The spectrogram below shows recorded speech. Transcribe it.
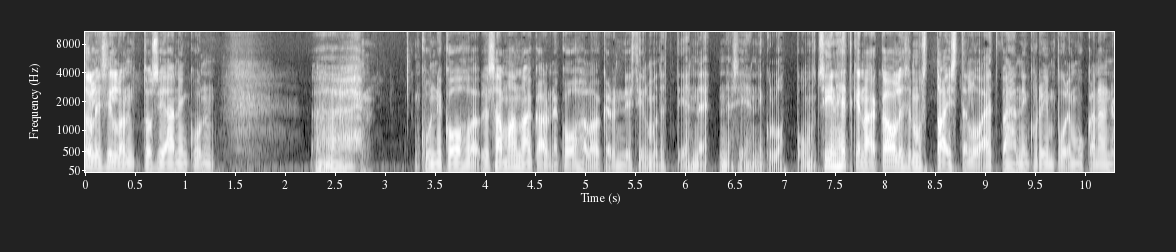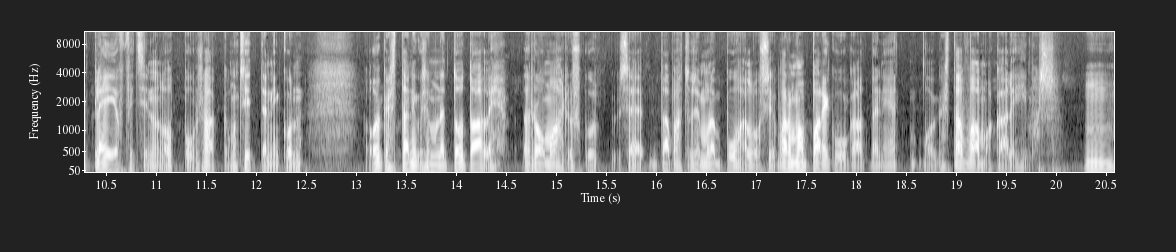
oli silloin tosiaan niin kuin, äh, kun ne KHL, samaan aikaan ne KHL-oikeudet niistä ilmoitettiin, että ne, ne siihen niin kuin loppuun. Mutta siinä hetken aikaa oli semmoista taistelua, että vähän niin kuin rimpuili mukana ne playoffit sinne loppuun saakka, mutta sitten niin kuin oikeastaan niin kuin semmoinen totaali romahdus, kun se tapahtui semmoinen puhallus. Ja varmaan pari kuukautta meni, että oikeastaan vaan makaili himassa. Mm.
